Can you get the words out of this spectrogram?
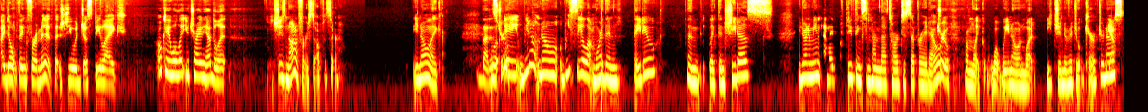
I don't think for a minute that she would just be like, "Okay, we'll let you try and handle it." she's not a first officer. You know, like That is well, true. A, we don't know. We see a lot more than they do, than like than she does. You know what I mean? And I do think sometimes that's hard to separate out True. from like what we know and what each individual character knows.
